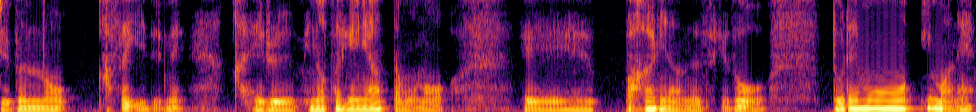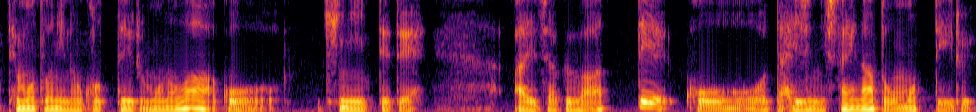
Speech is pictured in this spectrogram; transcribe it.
自分の稼ぎでね、買える身の丈に合ったもの、えー、ばかりなんですけど、どれも今ね、手元に残っているものは、こう、気に入ってて、愛着があって、こう、大事にしたいなと思っている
